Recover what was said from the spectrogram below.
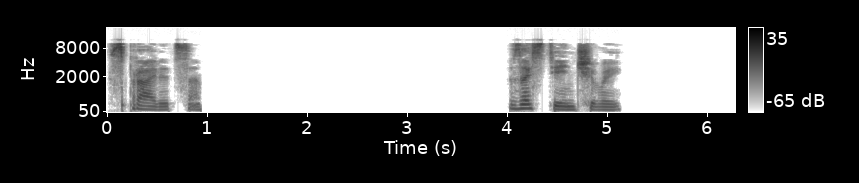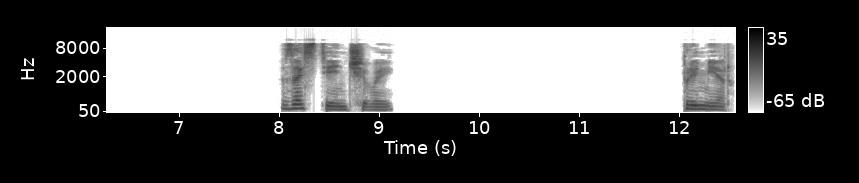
Справиться. Застенчивый. Застенчивый пример.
